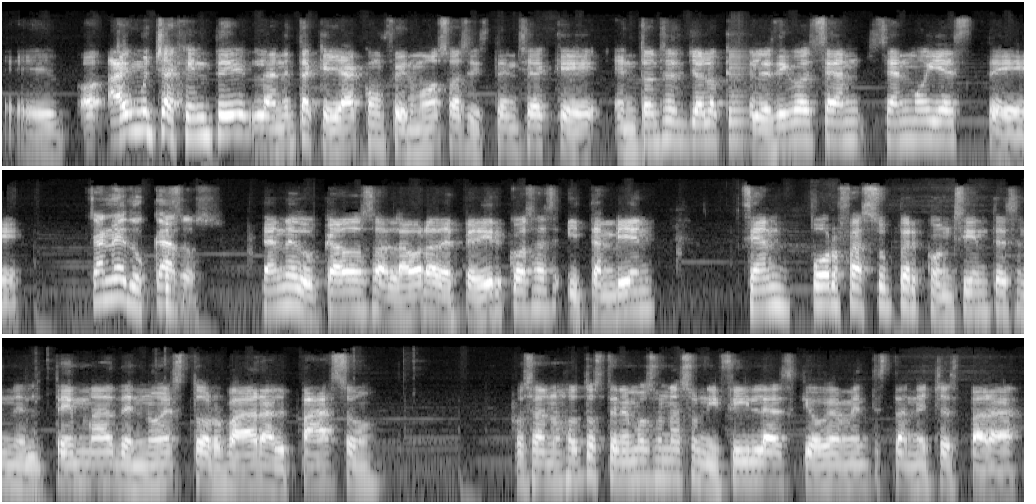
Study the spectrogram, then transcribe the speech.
eh, hay mucha gente, la neta, que ya confirmó su asistencia. Que entonces yo lo que les digo es sean, sean muy, este, Sean educados. sean educados a la hora de pedir cosas y también sean porfa súper conscientes en el tema de no estorbar al paso. O sea, nosotros tenemos unas unifilas que obviamente están hechas para,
